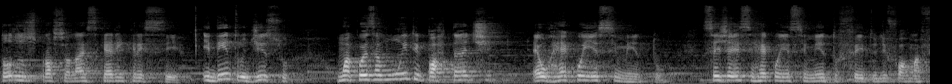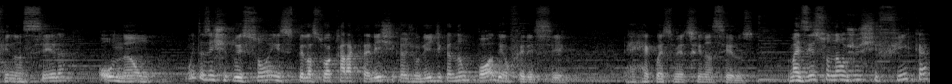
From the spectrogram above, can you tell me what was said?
todos os profissionais querem crescer. E dentro disso, uma coisa muito importante é o reconhecimento. Seja esse reconhecimento feito de forma financeira ou não. Muitas instituições, pela sua característica jurídica, não podem oferecer reconhecimentos financeiros, mas isso não justifica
